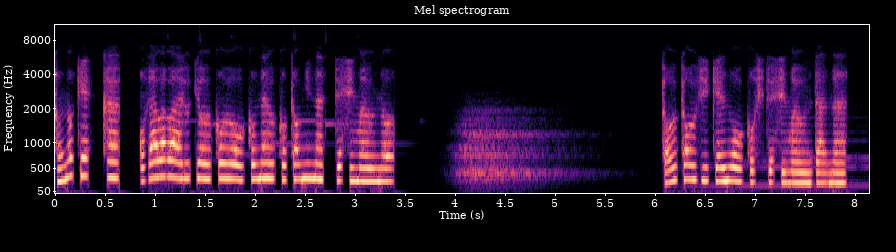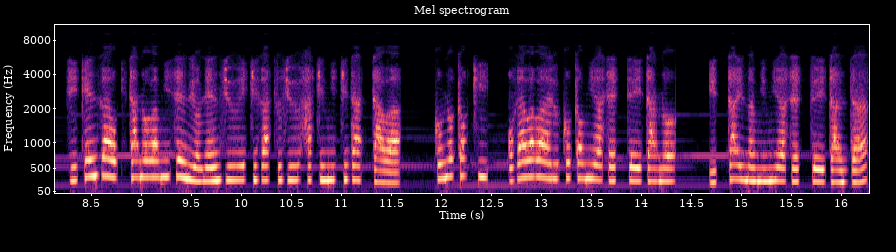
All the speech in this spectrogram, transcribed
その結果、小川はある強行を行うことになってしまうの。とうとう事件を起こしてしまうんだな。事件が起きたのは2004年11月18日だったわ。この時、小川はあることに焦っていたの。一体何に焦っていたんだ？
